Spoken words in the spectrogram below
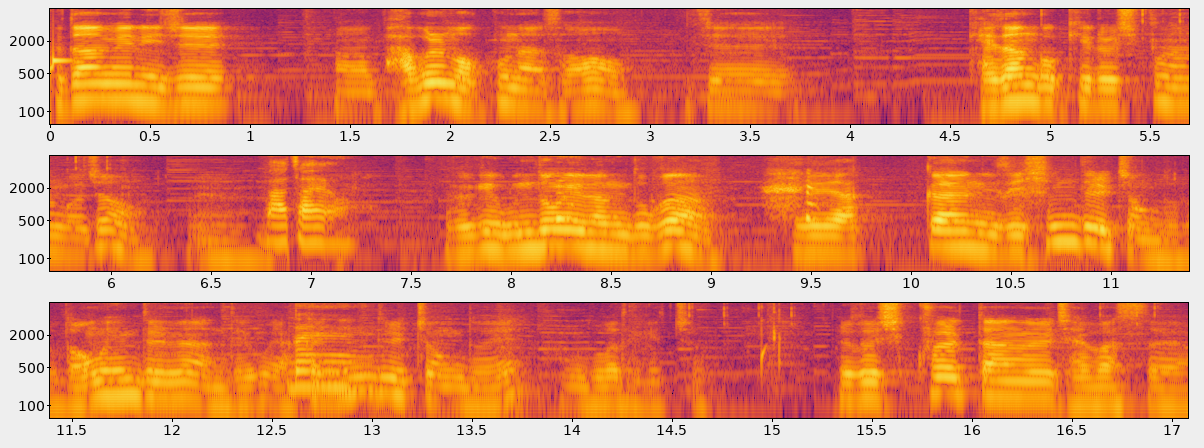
그 다음에는 이제 어, 밥을 먹고 나서 이제 계단 걷기를 10분 한 거죠. 예. 맞아요. 그게 운동의 강도가 약간 이제 힘들 정도로 너무 힘들면 안 되고 약간 네. 힘들 정도의 강도가 되겠죠. 그래서 식후 혈당을 재봤어요.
